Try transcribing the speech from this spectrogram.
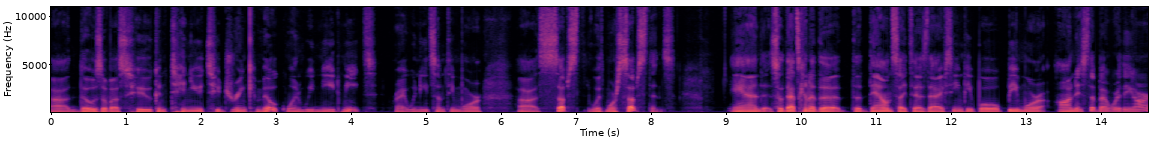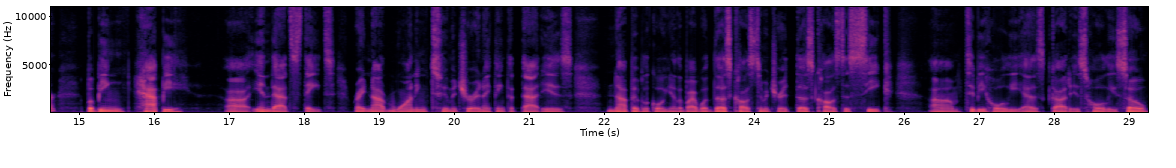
uh, those of us who continue to drink milk when we need meat, right? We need something more uh, subst- with more substance. And so that's kind of the the downside to is that I've seen people be more honest about where they are, but being happy uh, in that state, right? Not wanting to mature, and I think that that is not biblical. You know, the Bible does call us to mature. It does call us to seek um, to be holy as God is holy. So,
